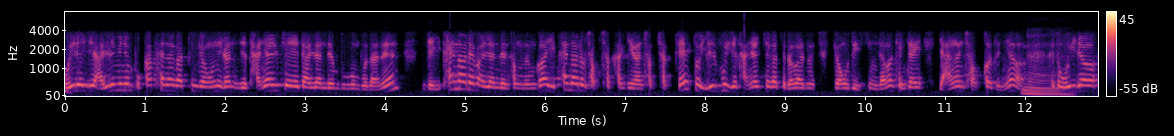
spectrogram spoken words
오히려 이제 알루미늄 복합 패널 같은 경우는 이런 이제 단열재에 관련된 부분보다는 이제 이 패널에 관련된 성능과 이 패널을 접착하기 위한 접착제 또 일부 이제 단열재가 들어가는 경우도 있습니다만 굉장히 양은 적거든요. 네. 그래서 오히려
